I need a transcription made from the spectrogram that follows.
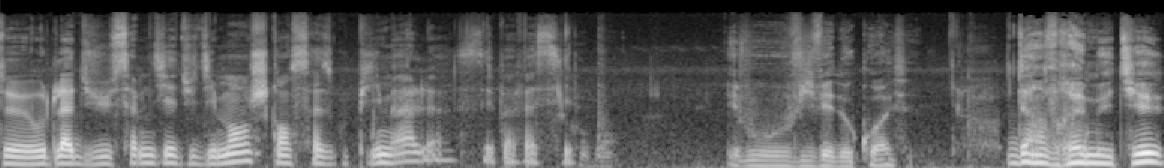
De, au-delà du samedi et du dimanche, quand ça se goupille mal, c'est pas facile. Et vous vivez de quoi D'un vrai métier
